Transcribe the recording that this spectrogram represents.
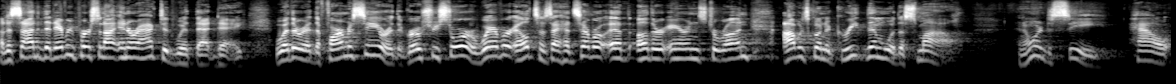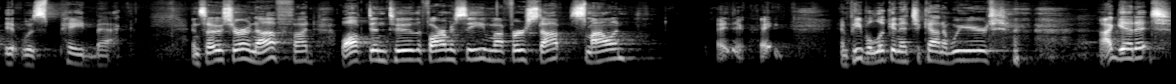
I decided that every person I interacted with that day, whether at the pharmacy or at the grocery store or wherever else, as I had several other errands to run, I was going to greet them with a smile. And I wanted to see how it was paid back. And so, sure enough, I walked into the pharmacy, my first stop, smiling. Hey there, hey and people looking at you kind of weird. I get it.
